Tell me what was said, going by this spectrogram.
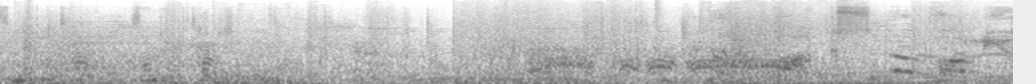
Radiant's middle tower is under attack. Pox upon you.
